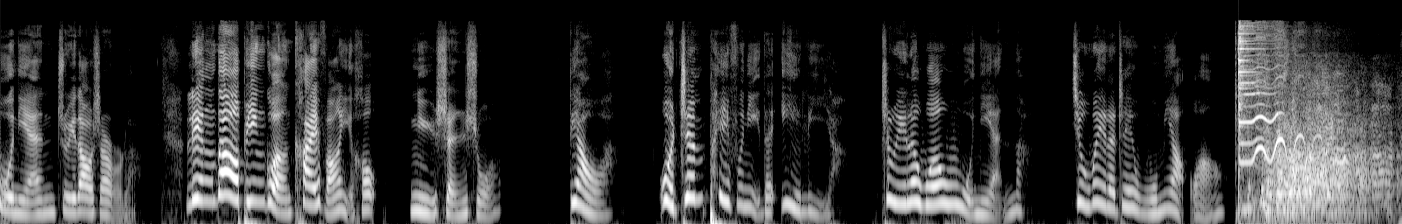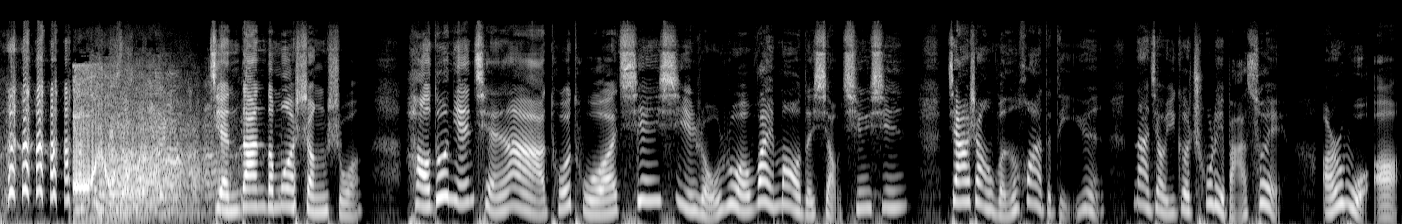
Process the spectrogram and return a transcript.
五年追到手了。领到宾馆开房以后，女神说：“调啊，我真佩服你的毅力呀，追了我五年呐，就为了这五秒啊。”简单的陌生说，好多年前啊，坨坨纤细柔弱，外貌的小清新，加上文化的底蕴，那叫一个出类拔萃。而我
